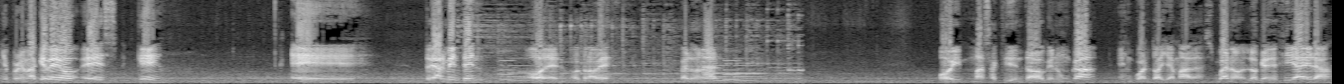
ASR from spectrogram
El problema que veo es que eh, realmente... Joder, otra vez. Perdonad. Hoy más accidentado que nunca en cuanto a llamadas. Bueno, lo que decía era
